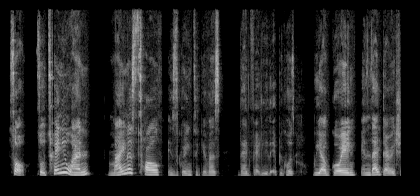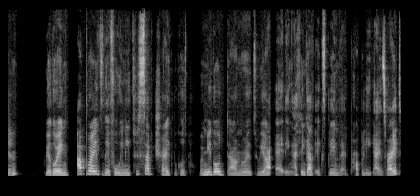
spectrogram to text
So, so 21 minus 12 is going to give us that value there because we are going in that direction. We are going upwards, therefore we need to subtract because when we go downwards, we are adding. I think I've explained that properly, guys, right?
